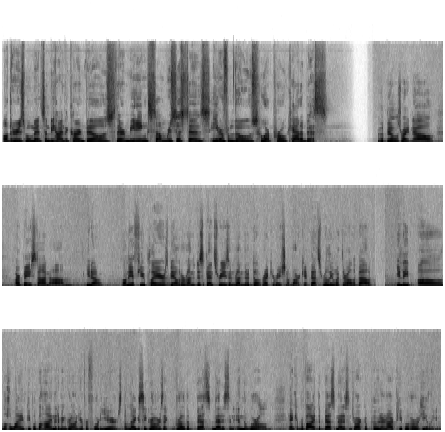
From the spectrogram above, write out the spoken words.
While there is momentum behind the current bills, they're meeting some resistance even from those who are pro cannabis. The bills right now are based on, um, you know, only a few players being able to run the dispensaries and run the adult recreational market. That's really what they're all about. You leave all the Hawaiian people behind that have been growing here for 40 years, the legacy growers that grow the best medicine in the world and can provide the best medicine to our kupuna and our people who are healing.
